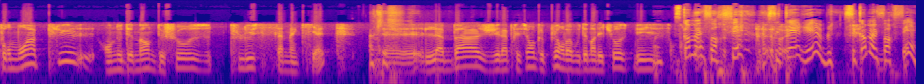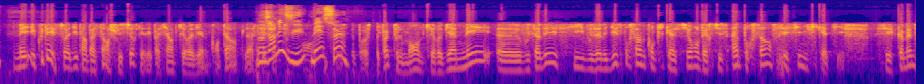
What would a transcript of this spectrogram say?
pour moi, plus on nous demande de choses, plus ça m'inquiète. Euh, là-bas, j'ai l'impression que plus on va vous demander de choses, plus... C'est comme un forfait. C'est terrible. C'est comme un forfait. Mais écoutez, soit dit en passant, je suis sûr qu'il y a des patientes qui reviennent contentes. Là, J'en ai vu, bien sûr. C'est pas, pas, tout le monde qui revient, mais euh, vous savez, si vous avez 10% de complications versus 1%, c'est significatif. C'est quand même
